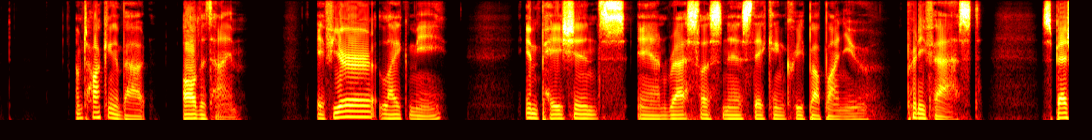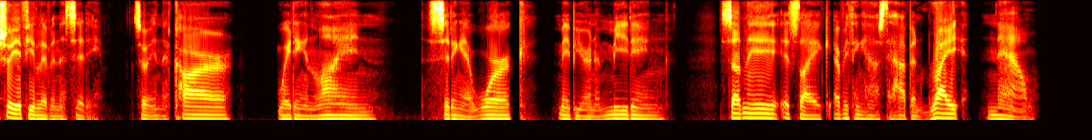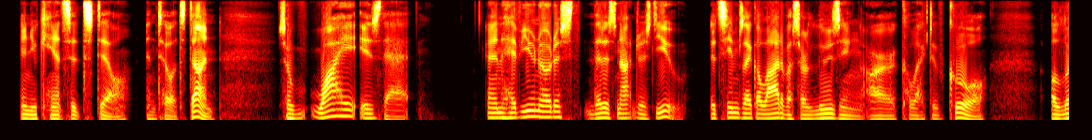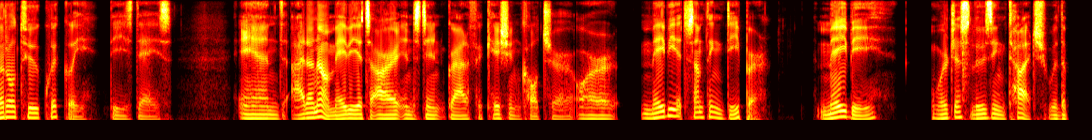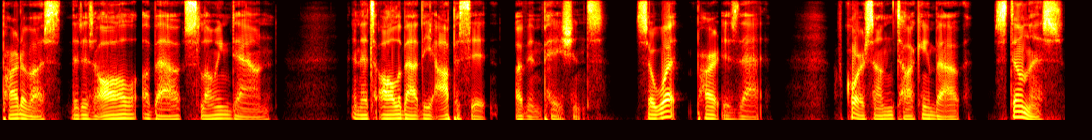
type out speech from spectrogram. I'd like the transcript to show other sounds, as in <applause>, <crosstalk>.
I'm talking about all the time. If you're like me, impatience and restlessness they can creep up on you pretty fast, especially if you live in the city. So in the car, waiting in line, sitting at work, maybe you're in a meeting, Suddenly, it's like everything has to happen right now, and you can't sit still until it's done. So, why is that? And have you noticed that it's not just you? It seems like a lot of us are losing our collective cool a little too quickly these days. And I don't know, maybe it's our instant gratification culture, or maybe it's something deeper. Maybe we're just losing touch with the part of us that is all about slowing down and that's all about the opposite of impatience. So, what part is that? Of course, I'm talking about stillness.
